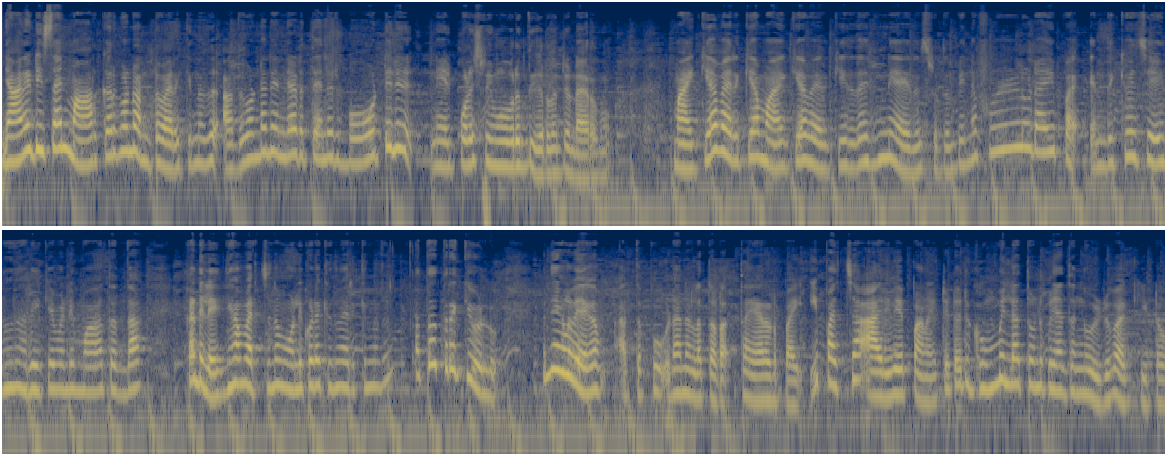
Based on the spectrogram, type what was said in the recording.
ഞാൻ ഈ ഡിസൈൻ മാർക്കർ കൊണ്ടാണ് കേട്ടോ വരയ്ക്കുന്നത്. അതുകൊണ്ട് തന്നെ എന്റെ അടുത്ത് എന്റെ ഒരു ബോട്ടിൽ നെയിൽ പോളിഷ് റിമൂവറും തീർന്നിട്ടുണ്ടായിരുന്നു. മായ്ക്കുക വരയ്ക്കുക മായ്ക്കുക വരയ്ക്കുക ഇത് തന്നെയായിരുന്നു ശ്രുതം. പിന്നെ ഫുൾ ഉടായിപ്പ എന്തൊക്കെയോ ചെയ്യണമെന്ന് അറിയിക്കാൻ വേണ്ടി മാത്രം എന്താ? കണ്ടില്ലേ? ഞാൻ വരച്ചതിന്റെ മുകളിൽ കൂടെ ഒക്കെ വരയ്ക്കുന്നത് അത് അത്രയ്ക്കേ ഉള്ളൂ. പിന്നെ ഞങ്ങൾ വേഗം അത്തപ്പൂ ഇടാനുള്ള തുട തയ്യാറെടുപ്പായി. ഈ പച്ച അരിവേപ്പാണ് ഇട്ടിട്ട് ഒരു ഗുമ്മില്ലാത്തതുകൊണ്ട് പിന്നെ അതങ്ങ് ഒഴിവാക്കി കേട്ടോ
